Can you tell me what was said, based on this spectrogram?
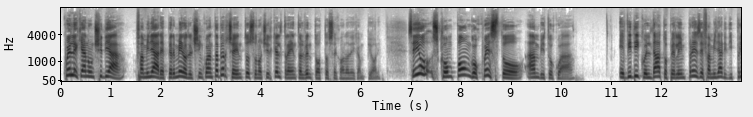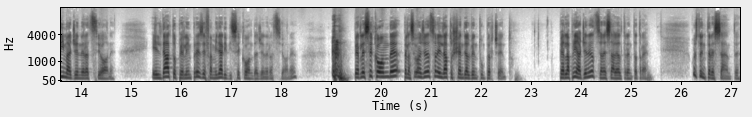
Quelle che hanno un CDA familiare per meno del 50% sono circa il 30 o il 28 a seconda dei campioni. Se io scompongo questo ambito qua e vi dico il dato per le imprese familiari di prima generazione e il dato per le imprese familiari di seconda generazione, per, seconde, per la seconda generazione il dato scende al 21% per la prima generazione sale al 33. Questo è interessante,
